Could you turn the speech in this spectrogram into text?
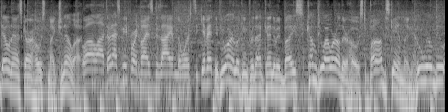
don't ask our host, Mike Janela. Well, uh, don't ask me for advice because I am the worst to give it. If you are looking for that kind of advice, come to our other host, Bob Scanlan, who will do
